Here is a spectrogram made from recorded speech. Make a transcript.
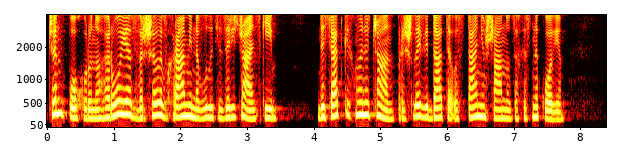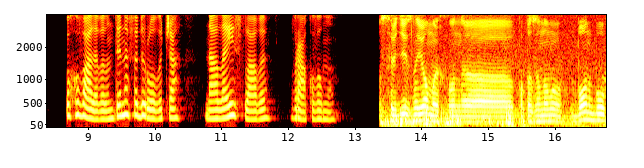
Чин похорону героя звершили в храмі на вулиці Зарічанській. Десятки хмельничан прийшли віддати останню шану захисникові. Поховали Валентина Федоровича на Алеї Слави в Раковому. Серед знайомих він е, по позивному Бон був,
